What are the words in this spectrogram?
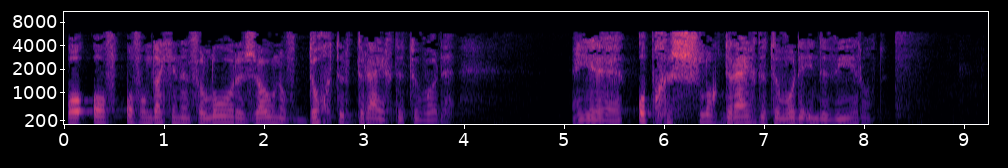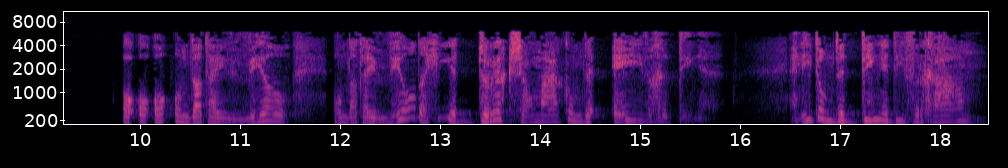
Of, of omdat je een verloren zoon of dochter dreigde te worden. En je opgeslokt dreigde te worden in de wereld. O, o, omdat hij wil, omdat hij wil dat je je druk zou maken om de eeuwige dingen. En niet om de dingen die vergaan.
